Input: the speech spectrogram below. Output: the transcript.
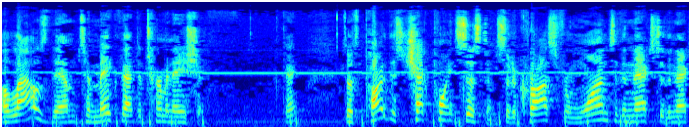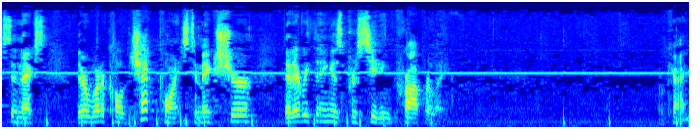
allows them to make that determination. Okay? So it's part of this checkpoint system. So to cross from one to the next to the next to the next, there are what are called checkpoints to make sure that everything is proceeding properly. Okay?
